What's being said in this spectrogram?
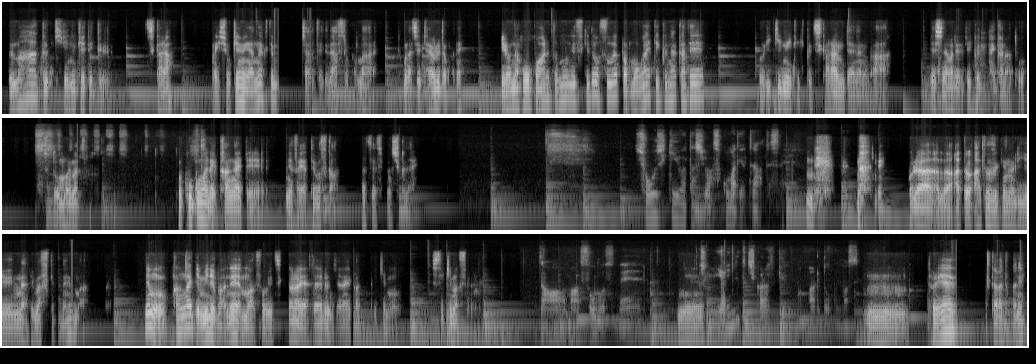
うまく切り抜けていく力、まあ、一生懸命やんなくても、ちゃんと出すとか、まあ友達に頼るとかね、いろんな方法あると思うんですけど、そうやっぱもがいていく中で、生き抜いていく力みたいなのが養われていくんじゃないかなと、ちょっと思います。ここまで考えて皆さんやってますか？夏休みの宿題。正直私はそこまでやってなかったですね。まあね、これはあの後後付けの理由になりますけどね。まあ、でも考えてみればね、まあそういう力を養えるんじゃないかって気もしてきますよああ、まあそうですね。ね。やり抜く力っていうのはあると思います。うん、とりあえず力とかね、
